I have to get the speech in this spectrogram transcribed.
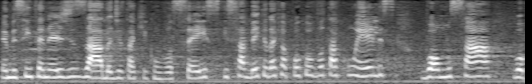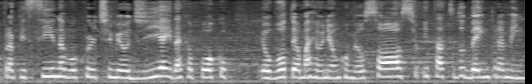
Eu me sinto energizada de estar aqui com vocês e saber que daqui a pouco eu vou estar com eles, vou almoçar, vou para a piscina, vou curtir meu dia e daqui a pouco eu vou ter uma reunião com meu sócio e tá tudo bem para mim.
